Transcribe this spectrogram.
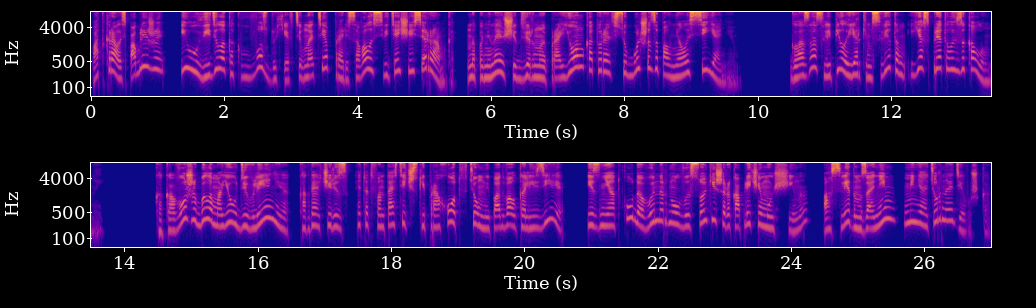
Подкралась поближе и увидела, как в воздухе в темноте прорисовалась светящаяся рамка, напоминающая дверной проем, которая все больше заполнялась сиянием. Глаза слепило ярким светом, и я спряталась за колонной. Каково же было мое удивление, когда через этот фантастический проход в темный подвал Колизея из ниоткуда вынырнул высокий широкоплечий мужчина, а следом за ним миниатюрная девушка.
